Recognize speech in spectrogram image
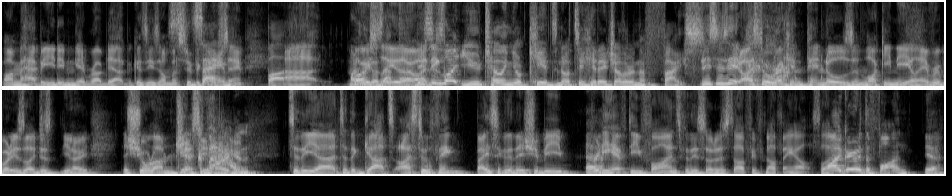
I'm happy he didn't get rubbed out because he's on the Supercoach Same, team. but uh, I don't think it was mostly though, This is like you telling your kids not to hit each other in the face. this is it. I still reckon Pendles and Lachie Neale, everybody's like just you know the short arm Jesse Hogan. To the uh, to the guts. I still think basically there should be pretty hefty fines for this sort of stuff, if nothing else. Like, I agree with the fine. Yeah,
